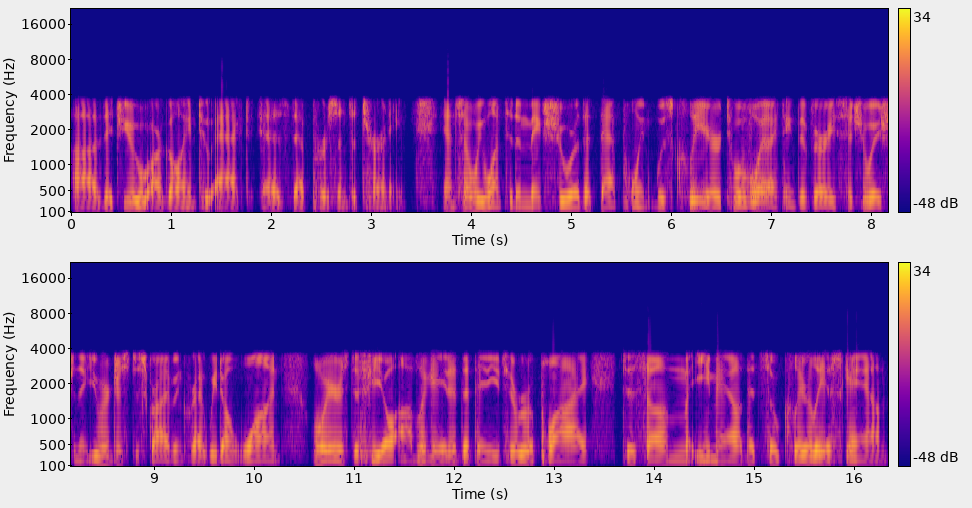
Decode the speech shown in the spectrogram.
uh, that you are going to act as that person's attorney. And so we wanted to make sure that that point was clear to avoid, I think, the very situation that you were just describing, Craig. We don't want lawyers to feel obligated that they need to reply to some email that's so clearly a scam,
